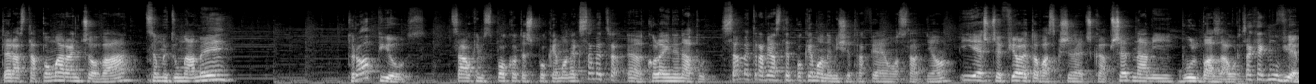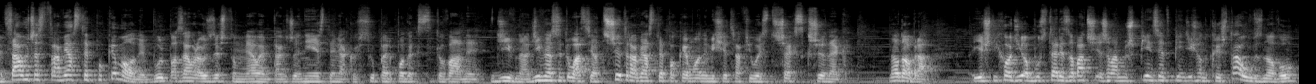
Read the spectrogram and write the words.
Teraz ta pomarańczowa. Co my tu mamy? Tropius. Całkiem spoko też Pokemonek. Same e, kolejny natut. Same trawiaste Pokemony mi się trafiają ostatnio. I jeszcze fioletowa skrzyneczka. Przed nami Bulbazaur. Tak jak mówiłem, cały czas trawiaste Pokemony. Bulbazaura już zresztą miałem, także nie jestem jakoś super podekscytowany. Dziwna, dziwna sytuacja. Trzy trawiaste Pokemony mi się trafiły z trzech skrzynek. No dobra, jeśli chodzi o boostery, zobaczcie, że mam już 550 kryształów znowu.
